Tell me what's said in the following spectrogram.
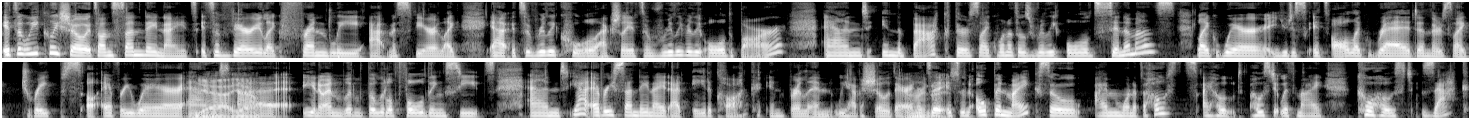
it's a weekly show. It's on Sunday nights. It's a very like friendly atmosphere. Like, yeah, it's a really cool actually. It's a really really old bar and in the back there's like one of those really old cinemas like where you just it's all like red and there's like drapes everywhere and yeah, yeah. Uh, you know and little, the little folding seats and yeah every sunday night at eight o'clock in berlin we have a show there Very and it's nice. a it's an open mic so i'm one of the hosts i host host it with my co-host zach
